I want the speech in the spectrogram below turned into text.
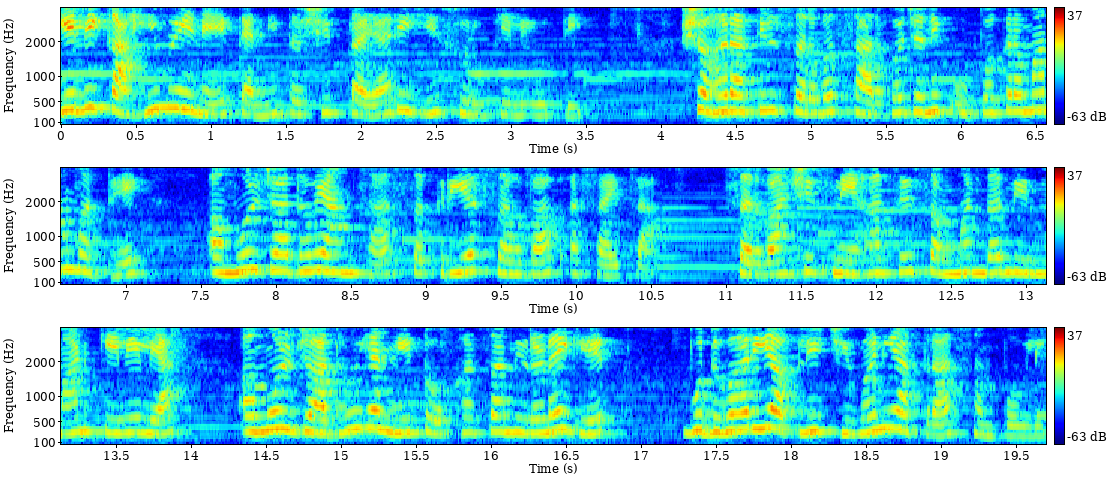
गेली काही महिने त्यांनी तशी तयारीही सुरू केली होती. शहरातील सर्व सार्वजनिक उपक्रमांमध्ये अमोल जाधव यांचा सक्रिय सहभाग असायचा. सर्वांशी स्नेहाचे संबंध निर्माण केलेल्या अमोल जाधव यांनी टोकाचा निर्णय घेत बुधवारी आपली जीवनयात्रा संपवली.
